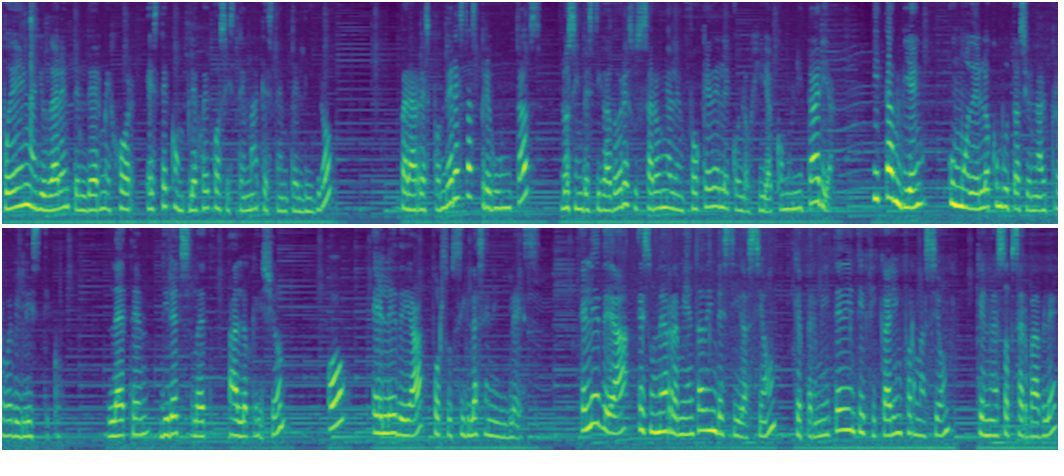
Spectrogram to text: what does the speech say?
pueden ayudar a entender mejor este complejo ecosistema que está en peligro. Para responder a estas preguntas, los investigadores usaron el enfoque de la ecología comunitaria y también un modelo computacional probabilístico, Latent Dirichlet Allocation o LDA por sus siglas en inglés. LDA es una herramienta de investigación que permite identificar información que no es observable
